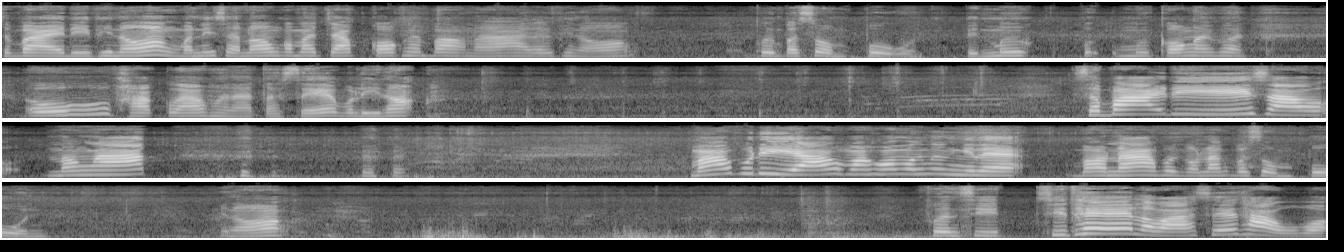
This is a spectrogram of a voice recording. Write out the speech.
สบายดีพี่น้อง วันนี้สาวน้องก็มาจับก๊อกให้เบ้านะเลยพี่น้อง เพิ่อนผสมปูเป็นมือมือกล้องให้เพิ่อนโอ้พักแล้วนนะตาแซ่บรีเนาะสบายดีสาวน้องนัด มาผู้เดียวมาห้องบางหนึงนี่แหละเบ้าหน้าเพิ่อนกำลังผสมปูน พี่น้อง เพิ่อนสีสีเทเหรอวะเซเถ่าบ่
